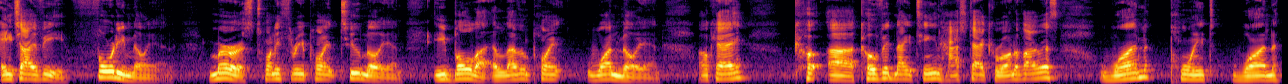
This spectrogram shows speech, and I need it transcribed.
HIV, 40 million, MERS, 23.2 million, Ebola, 11.1 million, okay? Co uh, COVID-19, hashtag coronavirus, 1.1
